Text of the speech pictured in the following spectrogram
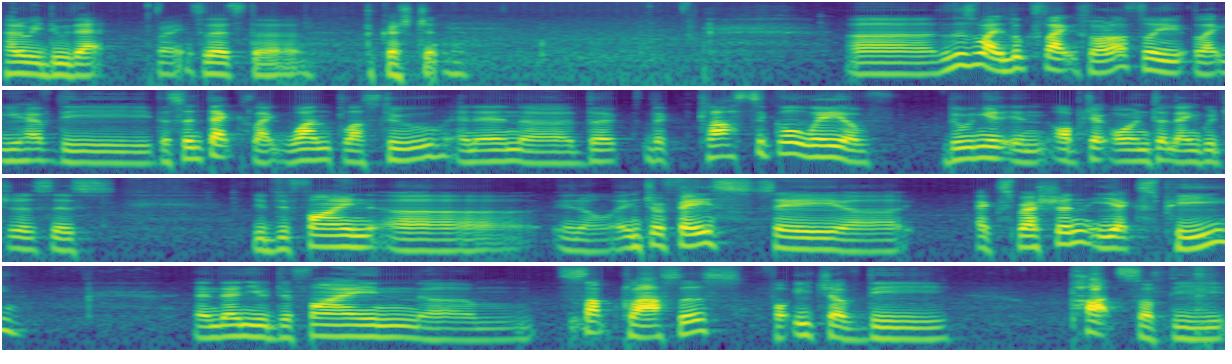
How do we do that? Right. So that's the, the question. Uh, so this is what it looks like, sort of. So you, like you have the, the syntax like one plus two, and then uh, the, the classical way of doing it in object-oriented languages is you define uh, you know interface, say uh, expression exp, and then you define um, subclasses for each of the parts of the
